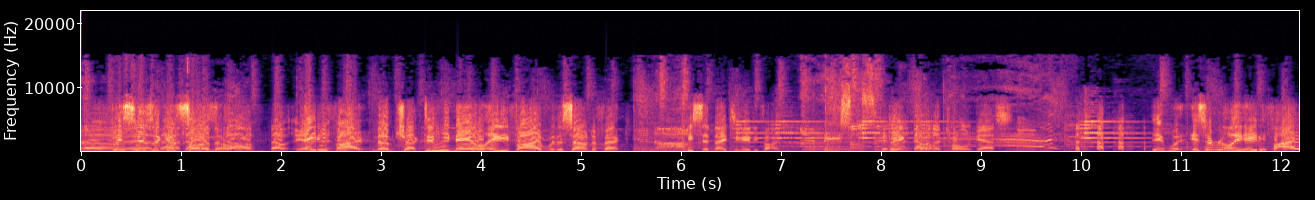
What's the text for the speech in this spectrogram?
Oh, this yeah, is a that- good that song, though. tough. That- yeah, 85, Numchuck. Did he nail 85 with a sound effect? He said 1985. That, Bingo. that was a total guess. It wa is it really 85?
